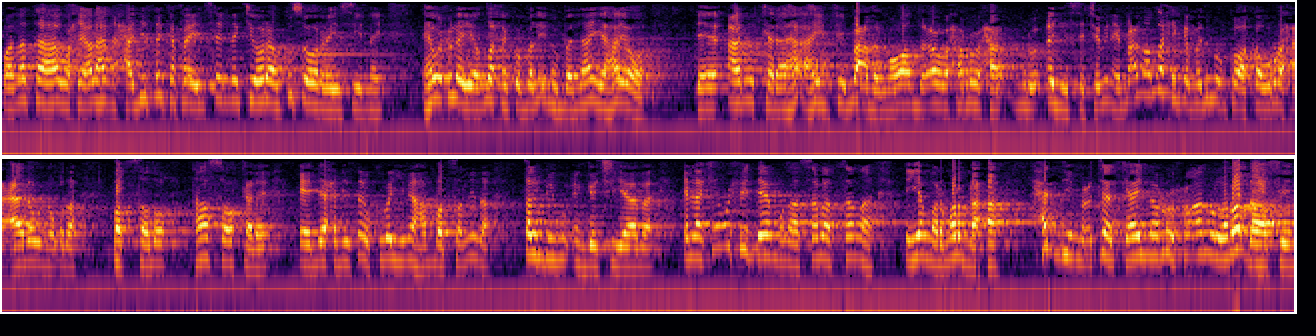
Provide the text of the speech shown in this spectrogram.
waana taa waxyaalahan axaadiisan ka faa'idaysayna kii hore aan ku soo horreysiinay wuxuu leeyahay daxiku bal inuu banaan yahay oo dee aanu karaaha ahayn fi bacd almawaadic o waxa ruuxa muru'adiisa jebinaya bacnaa daxiga madmuumka waa ka ruuxa caado u noqda badsado taasoo kale ee dee xadiisnaa kuba yimi badsanina qalbigu engejiyaaba. Laakiin wixii dee munaasabaad iyo marmar dhaca xaddii muctaadka ahaydna ruuxu aanu laba dhaafin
